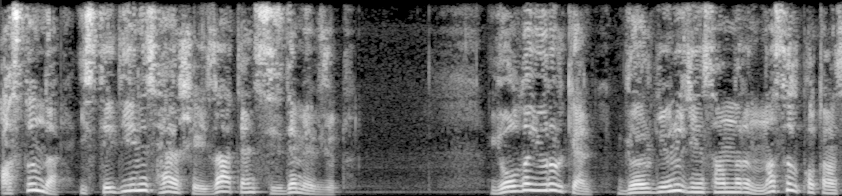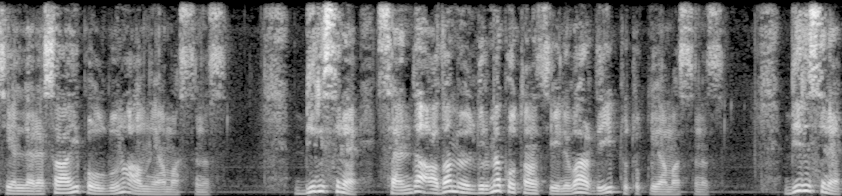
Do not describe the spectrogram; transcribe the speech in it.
Aslında istediğiniz her şey zaten sizde mevcut. Yolda yürürken gördüğünüz insanların nasıl potansiyellere sahip olduğunu anlayamazsınız. Birisine sende adam öldürme potansiyeli var deyip tutuklayamazsınız. Birisine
